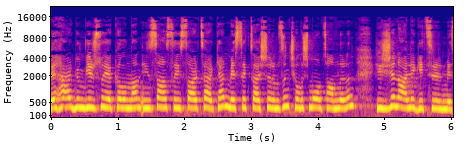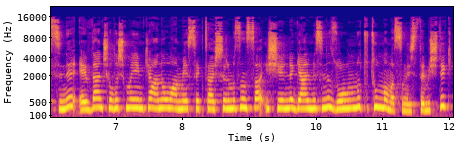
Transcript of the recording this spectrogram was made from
ve her gün virüse yakalanan insan sayısı artarken meslektaşlarımızın çalışma ortamlarının hijyen hale getirilmesini, evden çalışma imkanı olan meslektaşlarımızın ise iş yerine gelmesinin zorunlu tutulmamasını istemiştik.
